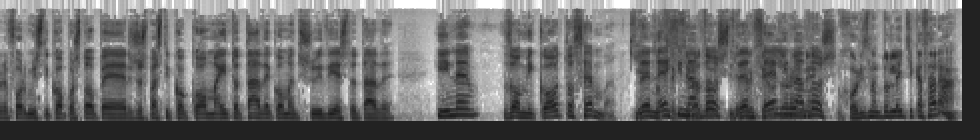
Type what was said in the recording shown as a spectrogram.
ρεφορμιστικό, πώ το είπε, ριζοσπαστικό κόμμα ή το τάδε κόμμα της Σουηδίας ή το τάδε. Είναι δομικό το θέμα. Και δεν το έχει να χειρότερο- δώσει, και δεν το θέλει χειρότερο να είναι δώσει. Χωρίς να το λέει και καθαρά.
